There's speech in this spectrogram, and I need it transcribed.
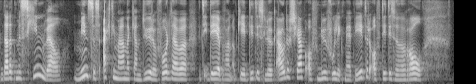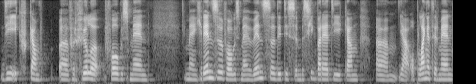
dat het misschien wel minstens 18 maanden kan duren voordat we het idee hebben van oké, dit is leuk ouderschap of nu voel ik mij beter of dit is een rol die ik kan uh, vervullen volgens mijn mijn grenzen, volgens mijn wensen. Dit is een beschikbaarheid die ik kan, um, ja, op lange termijn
